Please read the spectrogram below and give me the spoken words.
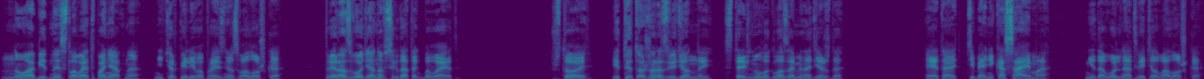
«Ну, обидные слова — это понятно», — нетерпеливо произнес Волошка. «При разводе оно всегда так бывает». «Что, и ты тоже разведенный?» — стрельнула глазами Надежда. «Это тебя не касаемо», — недовольно ответил Волошка.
